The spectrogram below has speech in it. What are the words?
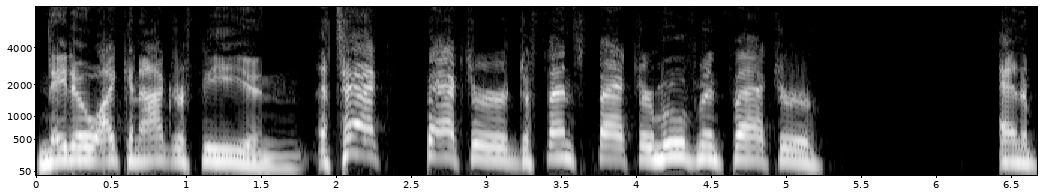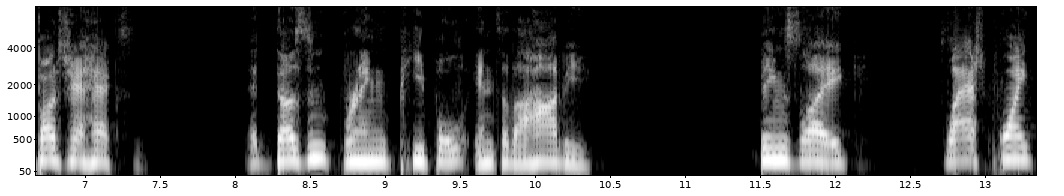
NATO iconography and attack factor, defense factor, movement factor, and a bunch of hexes. That doesn't bring people into the hobby. Things like Flashpoint,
